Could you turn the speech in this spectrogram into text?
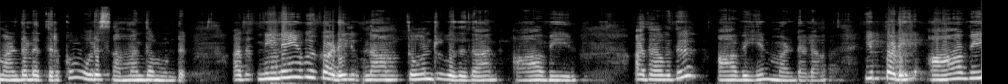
மண்டலத்திற்கும் ஒரு சம்பந்தம் உண்டு. அது நினைவுகளில் நாம் தோன்றுவதுதான் ஆவி. அதாவது ஆவியின் மண்டலம். இப்படி ஆவி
